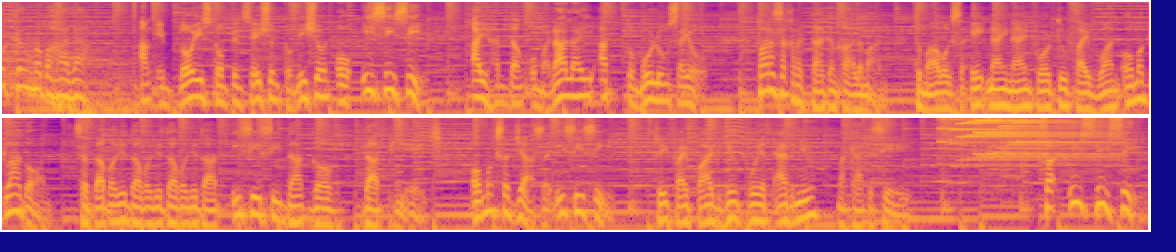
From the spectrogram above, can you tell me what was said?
Huwag kang mabahala. Ang Employees Compensation Commission o ECC ay handang umalalay at tumulong sa iyo. Para sa karagdagang kaalaman, tumawag sa 899-4251 o mag-log on sa www.ecc.gov.ph o magsadya sa ECC 355 Hillpuyat Avenue, Makati City. Sa ECC,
